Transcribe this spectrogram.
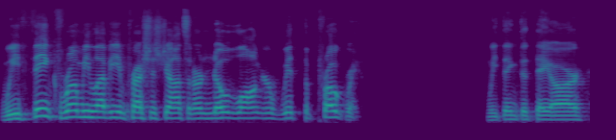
We think Romy Levy and Precious Johnson are no longer with the program. We think that they are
